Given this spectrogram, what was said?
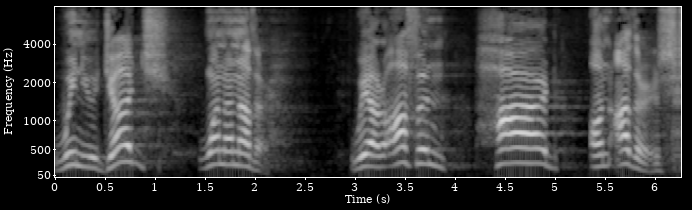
When you judge one another, we are often hard on others,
